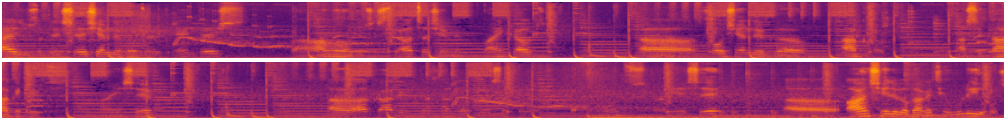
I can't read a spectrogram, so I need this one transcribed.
აი ზუსტად ესე შემდეგ ვწერთ enters ამოვაგებს ეს რაღაცა შემდეგ Minecraft აა ხო შემდეგ აქ ასე გააკეთებთ აი ესე. აა აქ გააკეთებთ ახალ პროცესს აი ესე ან შეიძლება გაკეთებული იყოს.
